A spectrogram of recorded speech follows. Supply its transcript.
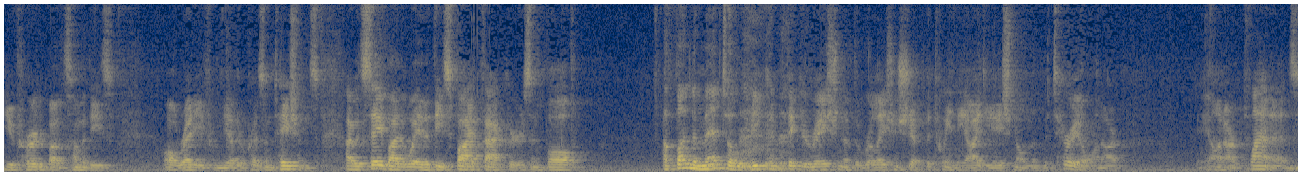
you've heard about some of these already from the other presentations. I would say, by the way, that these five factors involve a fundamental reconfiguration of the relationship between the ideational and the material on our, on our planet,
